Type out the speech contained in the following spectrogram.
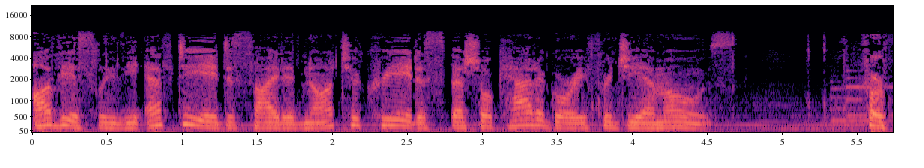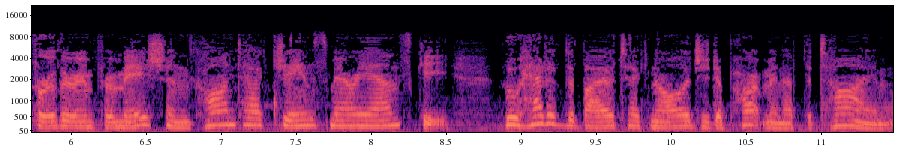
Obviously, the FDA decided not to create a special category for GMOs. For further information, contact James Maryanski, who headed the biotechnology department at the time.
